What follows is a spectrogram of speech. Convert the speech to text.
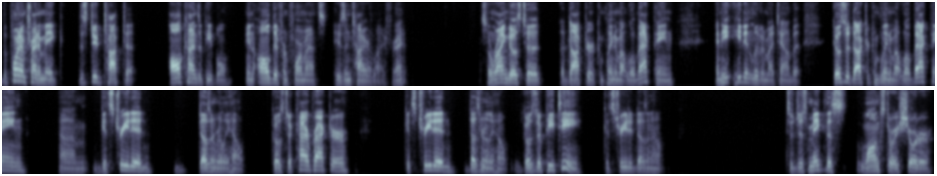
the point I'm trying to make, this dude talked to all kinds of people in all different formats his entire life, right? So Ryan goes to a doctor complaining about low back pain, and he he didn't live in my town, but goes to a doctor complaining about low back pain, um, gets treated, doesn't really help. Goes to a chiropractor, gets treated, doesn't really help. Goes to a PT, gets treated, doesn't help. To just make this long story shorter,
